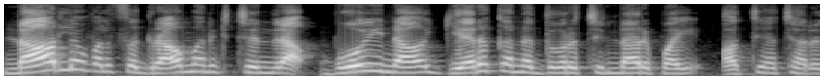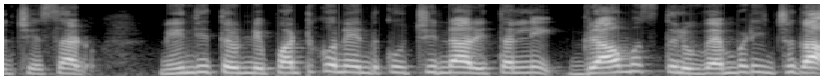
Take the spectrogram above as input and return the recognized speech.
నార్లవలస గ్రామానికి చెందిన బోయిన ఎరకన్న దూర చిన్నారిపై అత్యాచారం చేశాడు. నిందితుడిని పట్టుకునేందుకు చిన్నారి తల్లి గ్రామస్తులు వెంబడించగా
